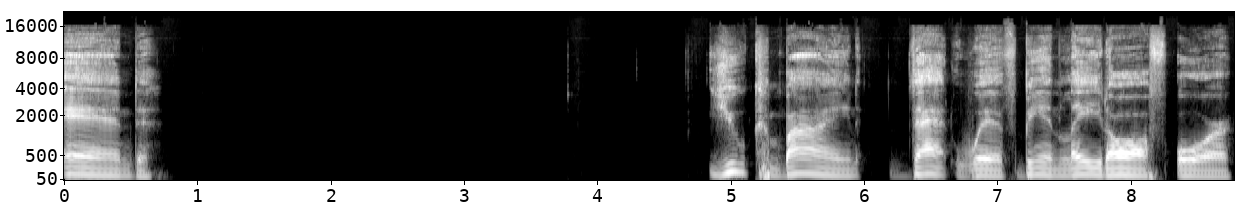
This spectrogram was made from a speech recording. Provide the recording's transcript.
And you combine that with being laid off or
